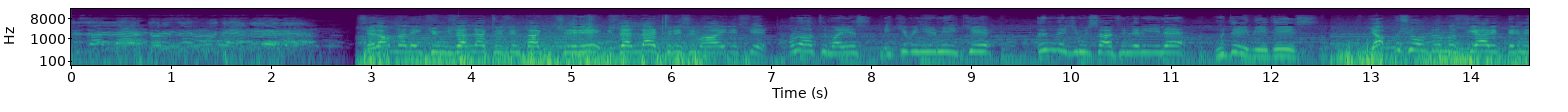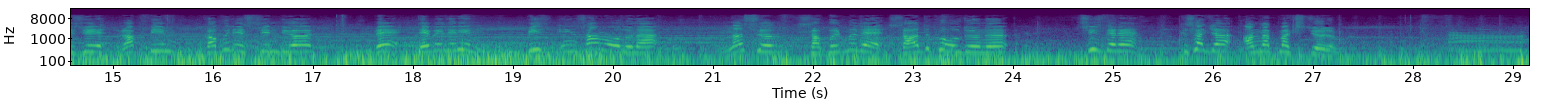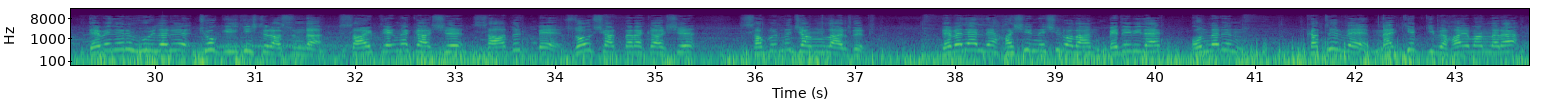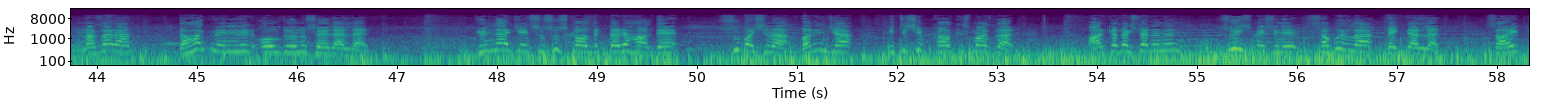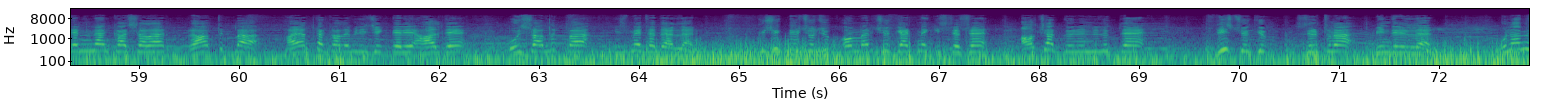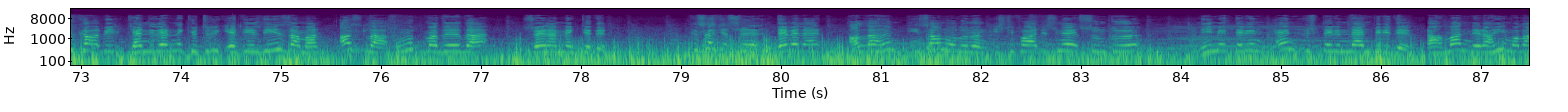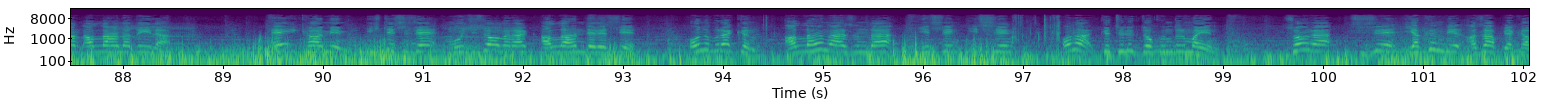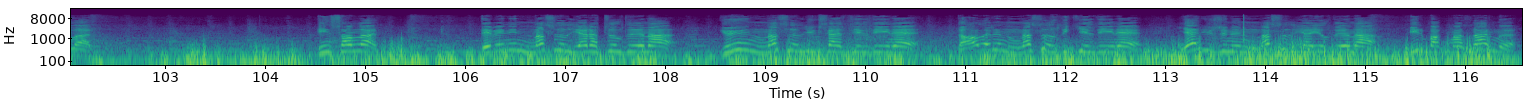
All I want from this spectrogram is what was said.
Güzeller Turizm Hudeybiye'de. Selamünaleyküm güzeller turizm takipçileri, güzeller turizm ailesi. 16 Mayıs 2022 Ümreci misafirleri ile Hudeybiye'deyiz. Yapmış olduğumuz ziyaretlerimizi Rabbim kabul etsin diyor ve develerin biz insanoğluna nasıl sabırlı ve sadık olduğunu sizlere kısaca anlatmak istiyorum. Develerin huyları çok ilginçtir aslında. Sahiplerine karşı sadık ve zor şartlara karşı sabırlı canlılardır. Develerle haşir neşir olan bedeviler onların katır ve merkep gibi hayvanlara nazaran daha güvenilir olduğunu söylerler. Günlerce susuz kaldıkları halde su başına varınca itişip kalkışmazlar. Arkadaşlarının su içmesini sabırla beklerler. Sahiplerinden kaçsalar rahatlıkla hayatta kalabilecekleri halde uysallıkla hizmet ederler. Küçük bir çocuk onları çökertmek istese alçak gönüllülükle diz çöküp sırtına bindirirler. Buna mukabil kendilerine kötülük edildiği zaman asla unutmadığı da söylenmektedir. Kısacası develer Allah'ın insanoğlunun istifadesine sunduğu nimetlerin en üstlerinden biridir. Rahman ve Rahim olan Allah'ın adıyla. Ey kavmim işte size mucize olarak Allah'ın devesi. Onu bırakın Allah'ın arzında yesin içsin ona kötülük dokundurmayın. Sonra sizi yakın bir azap yakalar. İnsanlar devenin nasıl yaratıldığına, göğün nasıl yükseltildiğine, dağların nasıl dikildiğine, yeryüzünün nasıl yayıldığına bir bakmazlar mı?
